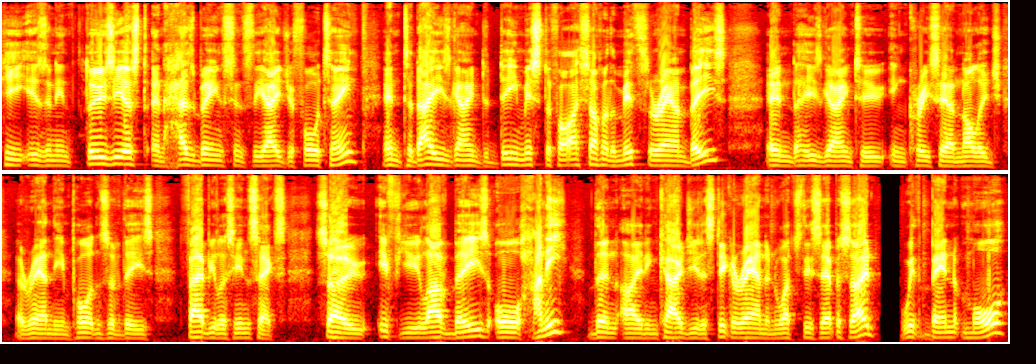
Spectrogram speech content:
He is an enthusiast and has been since the age of 14. And today he's going to demystify some of the myths around bees and he's going to increase our knowledge around the importance of these fabulous insects. So if you love bees or honey, then I'd encourage you to stick around and watch this episode with Ben Moore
